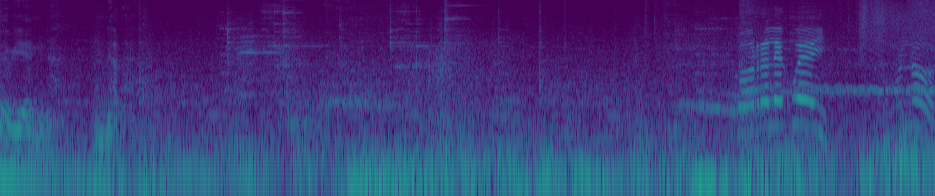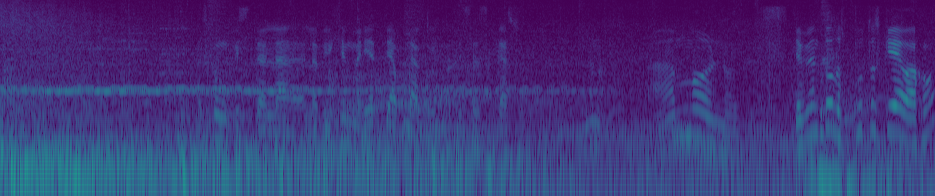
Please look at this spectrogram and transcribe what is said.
Qué bien. Nada. ¡Córrele, güey! ¡Vámonos! Es como que la, Virgen María te habla, güey. No les haces caso. Vámonos. Vámonos. ¿Ya vieron todos los putos que hay abajo?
